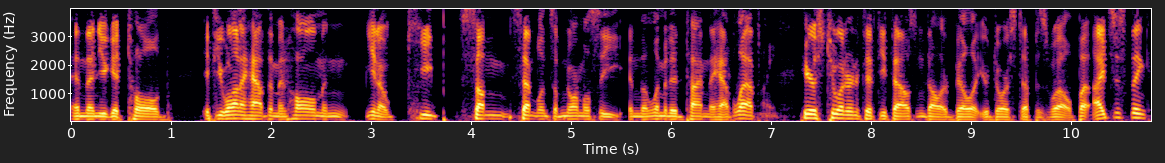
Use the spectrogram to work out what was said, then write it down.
and then you get told if you want to have them at home and you know keep some semblance of normalcy in the limited time they have left, Definitely. Here's two hundred and fifty thousand dollar bill at your doorstep as well. But I just think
